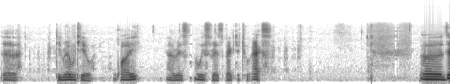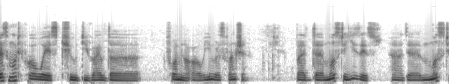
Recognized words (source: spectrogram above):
the derivative y uh, with respect to x? Uh, there's multiple ways to derive the formula of inverse function. But the most easiest, uh, the most,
